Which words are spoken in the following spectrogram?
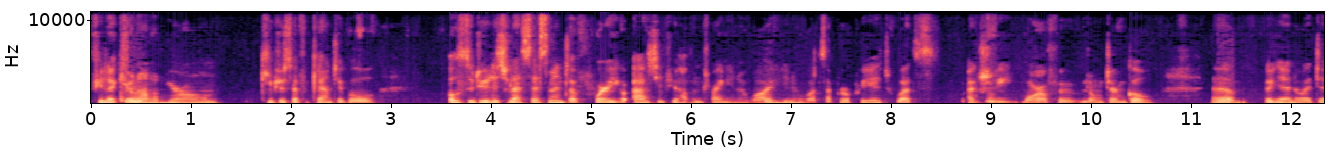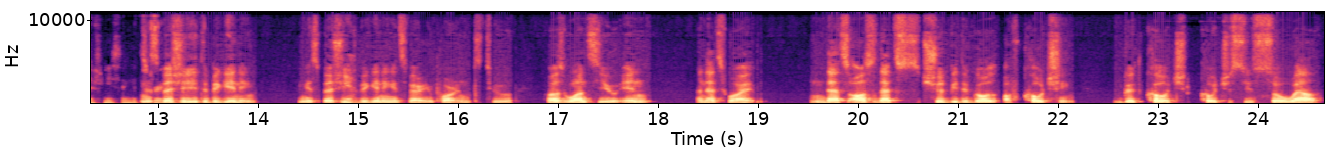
feel like you're not on your own, keep yourself accountable. Also do a little assessment of where you're at if you haven't trained in a while, you know, what's appropriate, what's mm-hmm. actually more of a long term goal. Um, Yeah. But yeah, no, I definitely think it's And great. especially at the beginning. I think especially at the beginning, it's very important to because once you're in, and that's why, and that's also that should be the goal of coaching. A good coach coaches you so well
